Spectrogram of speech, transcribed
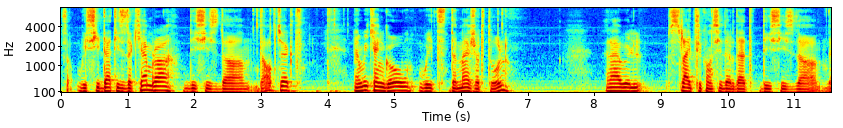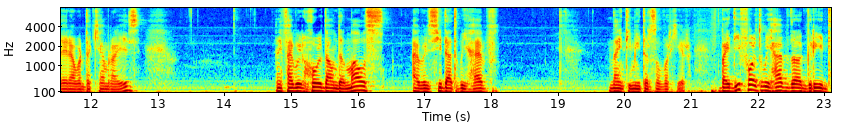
So we see that is the camera, this is the, the object and we can go with the measure tool and I will slightly consider that this is the, the area where the camera is and if I will hold down the mouse I will see that we have 90 meters over here. By default we have the grid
